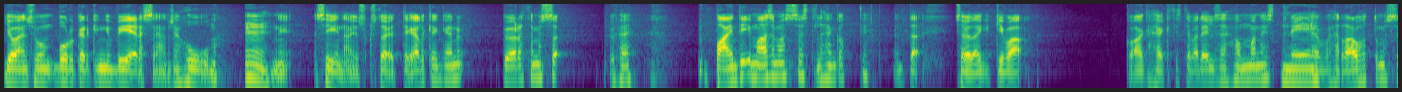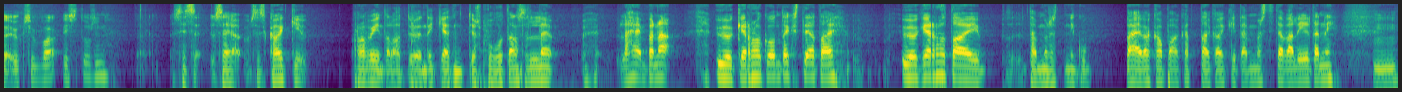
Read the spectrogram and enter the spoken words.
Joensuun Burger Kingin vieressähän se huuma. Mm. Niin siinä on joskus töiden jälkeen käynyt pyörähtämässä yhden painti-imaisemassa ja sitten lähden kotiin. Että se on jotenkin kiva, kun on aika hektistä välillä se homma, niin sitten Niin. vähän rauhoittumassa ja yksin vaan istuu sinne. siis, se, siis kaikki ravintolatyöntekijät, nyt jos puhutaan sille lähempänä yökerhokontekstia tai yökerho tai tämmöiset niinku päiväkapakat tai kaikki tämmöistä sitä väliltä, niin Mm.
